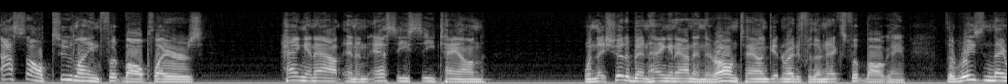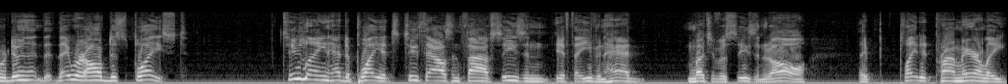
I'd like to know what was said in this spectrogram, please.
I saw Tulane football players hanging out in an SEC town when they should have been hanging out in their own town getting ready for their next football game. The reason they were doing that, they were all displaced. Tulane had to play its 2005 season, if they even had much of a season at all. They played it primarily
